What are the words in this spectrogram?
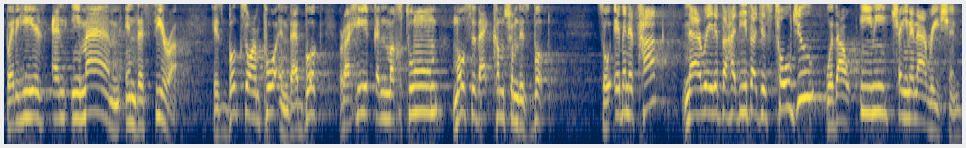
but he is an imam in the seerah. His books are important. That book, Rahiq al-Makhtoom, most of that comes from this book. So Ibn Ishaq narrated the hadith I just told you without any chain of narration.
